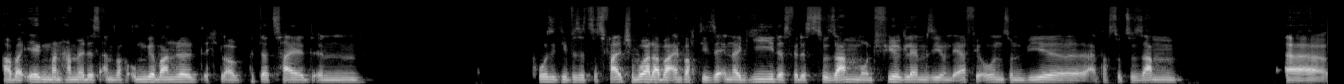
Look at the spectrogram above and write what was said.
Aber irgendwann haben wir das einfach umgewandelt. Ich glaube, mit der Zeit in positiv ist jetzt das falsche Wort, aber einfach diese Energie, dass wir das zusammen und für Glemsi und er für uns und wir einfach so zusammen äh,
